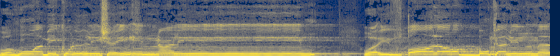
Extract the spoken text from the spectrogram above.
وهو بكل شيء عليم. وإذ قال ربك للملائكة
